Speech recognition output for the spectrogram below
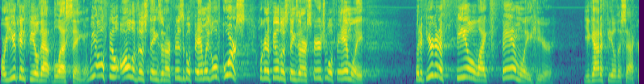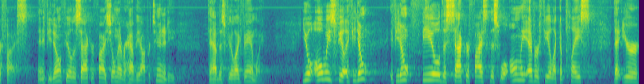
or you can feel that blessing. And we all feel all of those things in our physical families. Well, of course, we're going to feel those things in our spiritual family. But if you're going to feel like family here, you got to feel the sacrifice. And if you don't feel the sacrifice, you'll never have the opportunity to have this feel like family. You'll always feel if you don't if you don't feel the sacrifice, this will only ever feel like a place that you're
